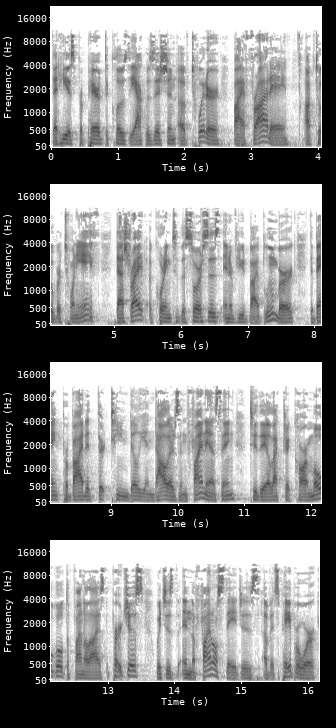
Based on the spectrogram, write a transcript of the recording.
that he is prepared to close the acquisition of Twitter by Friday, October 28th. That's right. According to the sources interviewed by Bloomberg, the bank provided $13 billion in financing to the electric car mogul to finalize the purchase, which is in the final stages of its paperwork.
